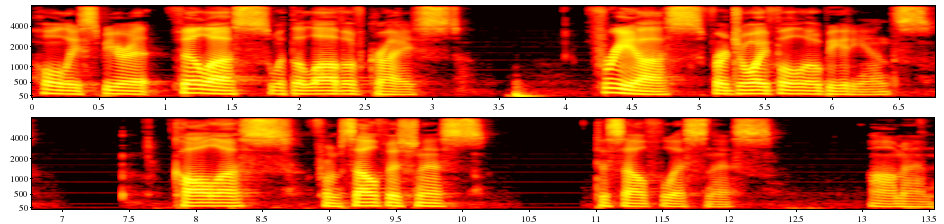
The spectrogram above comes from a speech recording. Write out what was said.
Holy Spirit, fill us with the love of Christ. Free us for joyful obedience. Call us from selfishness to selflessness. Amen.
